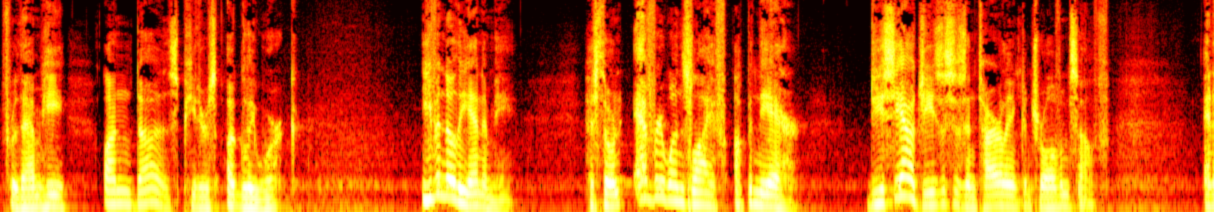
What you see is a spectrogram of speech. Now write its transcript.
for them, he undoes Peter's ugly work even though the enemy has thrown everyone's life up in the air, do you see how Jesus is entirely in control of himself and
